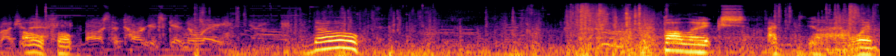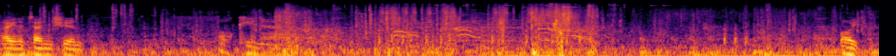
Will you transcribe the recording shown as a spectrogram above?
Roger Oh that. fuck. Boss, the target's getting away. No! Bollocks! I, ah, I weren't paying attention. Fucking hell. Oi.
